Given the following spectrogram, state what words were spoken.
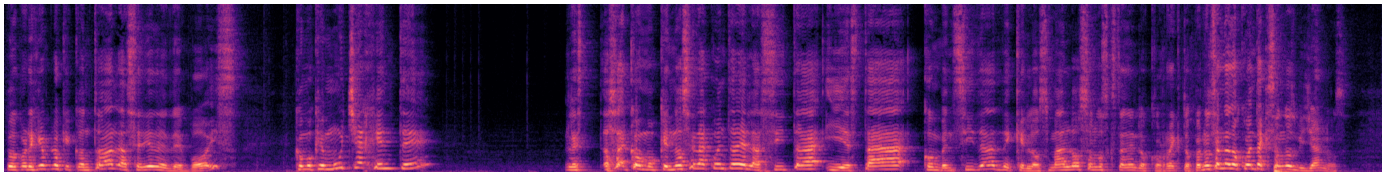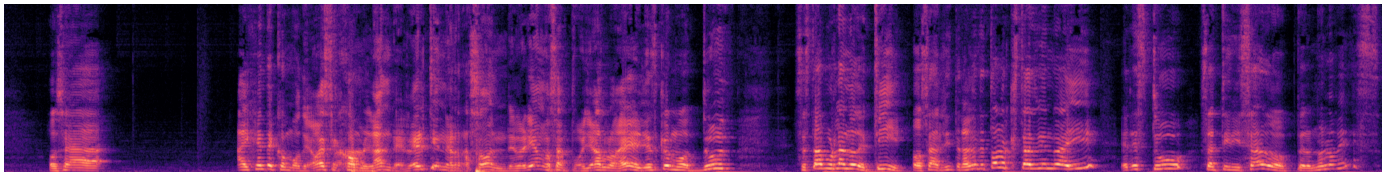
Pero por ejemplo, que con toda la serie de The Voice, como que mucha gente. Les- o sea, como que no se da cuenta de la cita y está convencida de que los malos son los que están en lo correcto. Pero no se han dado cuenta que son los villanos. O sea. Hay gente como de, oh, ese Homelander, él tiene razón, deberíamos apoyarlo a él. Y es como, dude, se está burlando de ti. O sea, literalmente todo lo que estás viendo ahí, eres tú satirizado, pero no lo ves,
